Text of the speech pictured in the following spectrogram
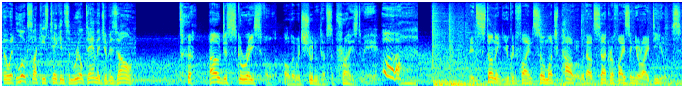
Though it looks like he's taken some real damage of his own. How disgraceful, although it shouldn't have surprised me. It's stunning you could find so much power without sacrificing your ideals.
